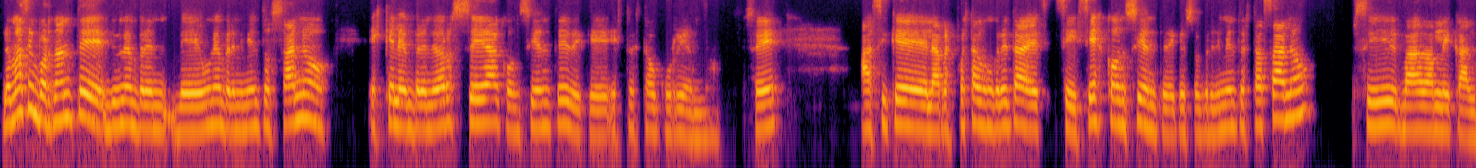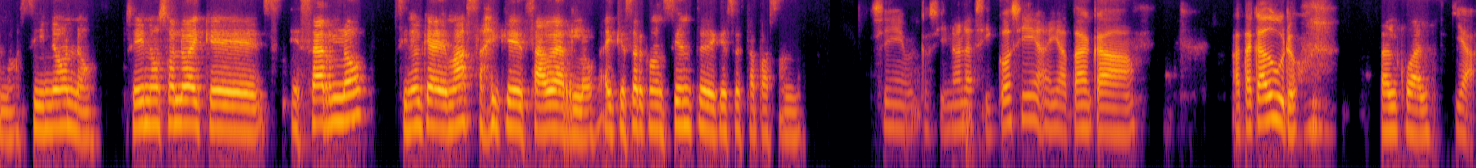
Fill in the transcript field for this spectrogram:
lo más importante de un, de un emprendimiento sano es que el emprendedor sea consciente de que esto está ocurriendo. ¿sí? Así que la respuesta concreta es sí, si es consciente de que su emprendimiento está sano, sí va a darle calma, si no, no. ¿sí? No solo hay que serlo, sino que además hay que saberlo, hay que ser consciente de que eso está pasando. Sí, porque si no la psicosis ahí ataca, ataca duro. Tal cual. Ya.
